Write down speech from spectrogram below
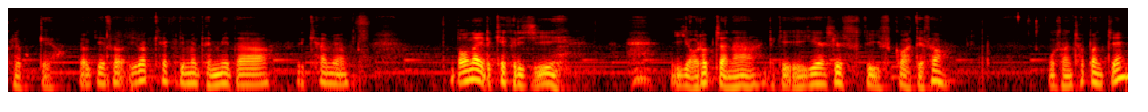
그려볼게요. 여기에서 이렇게 그리면 됩니다. 이렇게 하면 너나 이렇게 그리지 이게 어렵잖아 이렇게 얘기하실 수도 있을 것 같아서 우선 첫 번째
